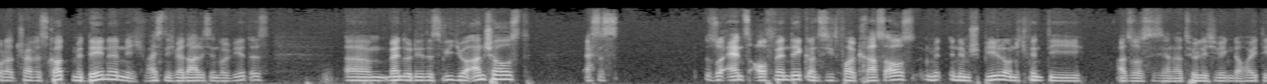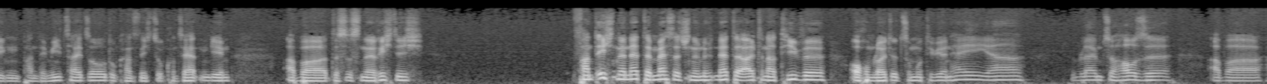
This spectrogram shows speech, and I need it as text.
oder Travis Scott mit denen, ich weiß nicht, wer da alles involviert ist, ähm, wenn du dir das Video anschaust, es ist so ends aufwendig und sieht voll krass aus mit in dem Spiel und ich finde die, also es ist ja natürlich wegen der heutigen Pandemiezeit so, du kannst nicht zu Konzerten gehen, aber das ist eine richtig fand ich eine nette Message, eine nette Alternative, auch um Leute zu motivieren, hey, ja, wir bleiben zu Hause, aber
